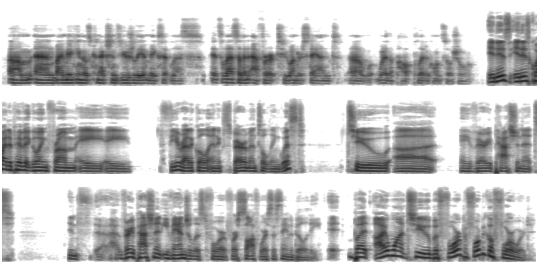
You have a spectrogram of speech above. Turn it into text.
Um, and by making those connections, usually it makes it less. It's less of an effort to understand uh, where the po- political and social. It is. It is quite a pivot going from a a theoretical and experimental linguist to uh, a very passionate in uh, very passionate evangelist for for software sustainability. But I want to before before we go forward,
